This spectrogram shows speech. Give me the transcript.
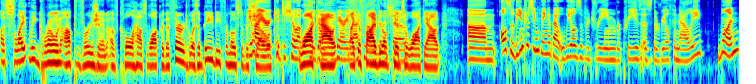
a slightly grown up version of Coalhouse Walker III, who was a baby for most of the you show. hire a kid to show up walk out like a five year old kid to walk out. Um, also, the interesting thing about Wheels of a Dream reprise as the real finale. One,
